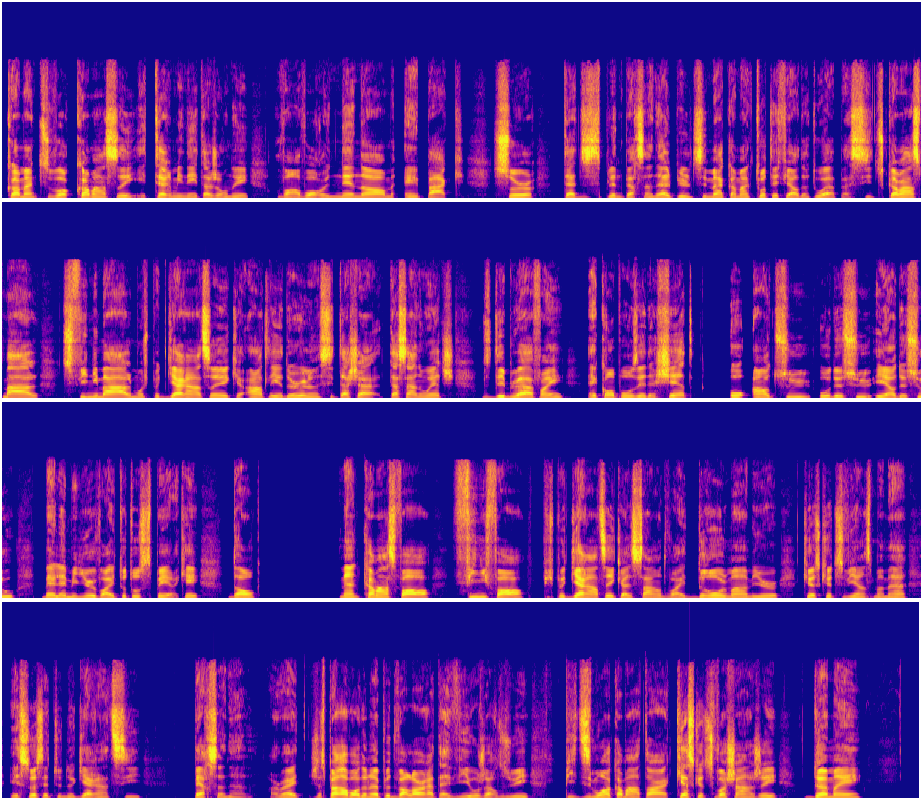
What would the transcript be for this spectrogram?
comment tu vas commencer et terminer ta journée va avoir un énorme impact sur ta discipline personnelle, puis ultimement, comment toi, tu es fier de toi. Parce que si tu commences mal, tu finis mal, moi, je peux te garantir qu'entre les deux, si ta, sandwich, du début à la fin, est composé de shit, au, en dessus, au-dessus et en dessous, ben le milieu va être tout aussi pire, OK? Donc, man, commence fort, finis fort, puis je peux te garantir que le centre va être drôlement mieux que ce que tu vis en ce moment. Et ça, c'est une garantie right? J'espère avoir donné un peu de valeur à ta vie aujourd'hui. Puis dis-moi en commentaire, qu'est-ce que tu vas changer demain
